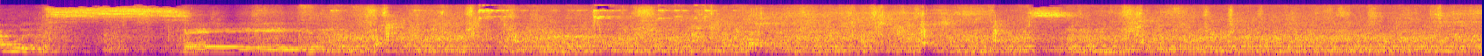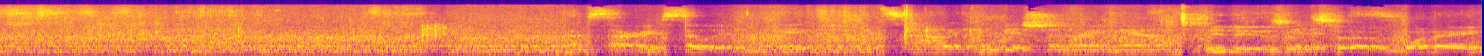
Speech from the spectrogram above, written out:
I would say. I'm sorry, so it, it, it's not a condition right now. It is, it's It uh, 1A,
